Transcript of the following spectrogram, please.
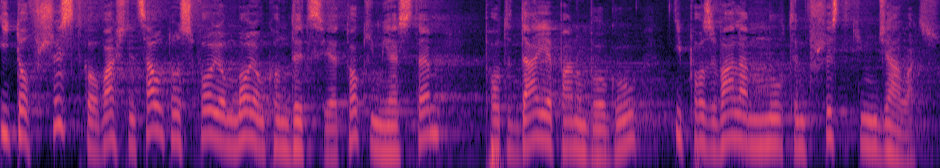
I to wszystko, właśnie całą tą swoją moją kondycję, to kim jestem, poddaję Panu Bogu i pozwalam Mu tym wszystkim działać.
